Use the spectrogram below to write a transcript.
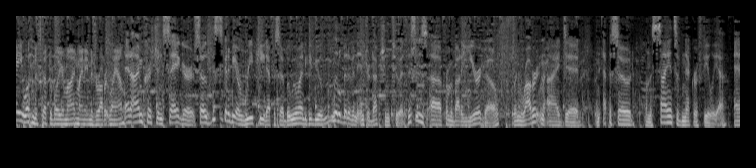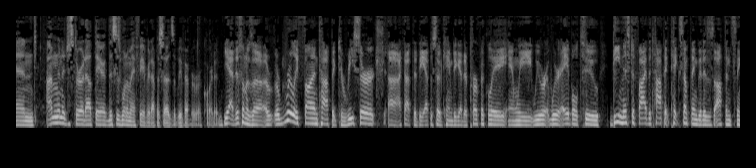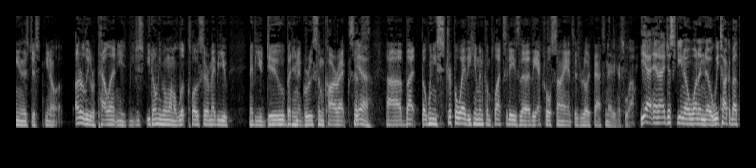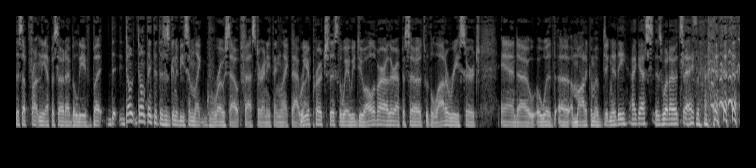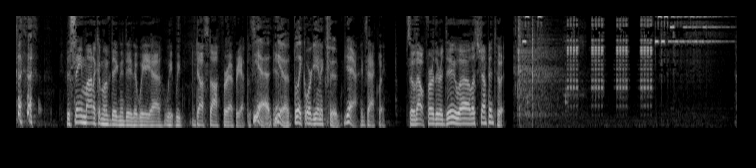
Hey, welcome to Stuff to Blow Your Mind. My name is Robert Lamb. And I'm Christian Sager. So this is going to be a repeat episode, but we wanted to give you a little bit of an introduction to it. This is uh, from about a year ago when Robert and I did an episode on the science of necrophilia. And I'm going to just throw it out there. This is one of my favorite episodes that we've ever recorded. Yeah, this one was a, a really fun topic to research. Uh, I thought that the episode came together perfectly, and we we were we were able to demystify the topic, take something that is often seen as just you know utterly repellent. You, you just you don't even want to look closer. Maybe you maybe you do, but in a gruesome car accident. Yeah. Uh, but but when you strip away the human complexities, the the actual science is really fascinating as well. Yeah, and I just you know want to know. We talk about this up front in the episode, I believe, but th- don't don't think that this is going to be some like gross out fest or anything like that. We approach this the way we do all of our other episodes with a lot of research and uh, with a, a modicum of dignity. I guess is what I would say. The same monicum of dignity that we uh, we we dust off for every episode. yeah, yeah, like organic food. Yeah, exactly. So without further ado, uh, let's jump into it.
